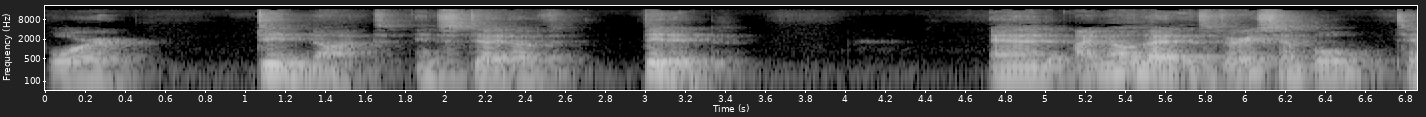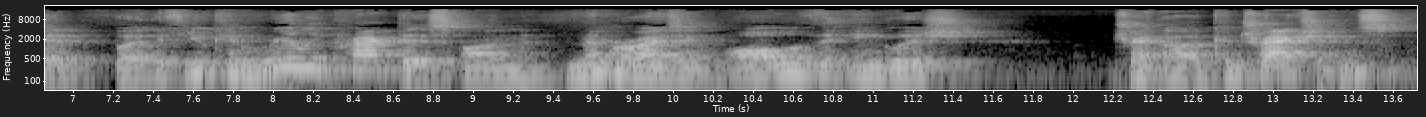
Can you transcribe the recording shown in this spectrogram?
or did not instead of didn't. And I know that it's a very simple tip, but if you can really practice on memorizing all of the English uh, contractions,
